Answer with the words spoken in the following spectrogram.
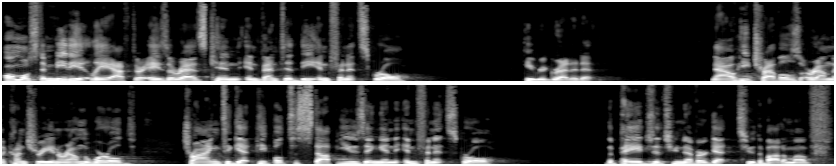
almost immediately after Aza Raskin invented the infinite scroll, he regretted it. Now he travels around the country and around the world trying to get people to stop using an infinite scroll, the page that you never get to the bottom of.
